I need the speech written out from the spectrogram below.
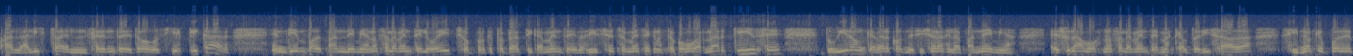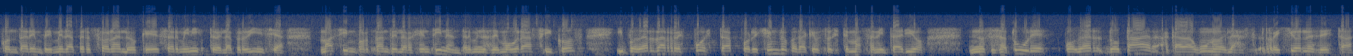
a la lista del Frente de Todos y explicar en tiempo de pandemia, no solamente lo he hecho, porque fue prácticamente de los 18 meses que nos tocó gobernar, 15 tuvieron que ver con decisiones de la pandemia. Es una voz no solamente más que autorizada, sino que puede contar en primera persona lo que es ser ministro de la provincia más importante de la Argentina en términos demográficos y poder dar respuesta, por ejemplo, para que nuestro sistema sanitario no se sature, poder dotar a cada una de las regiones de esta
